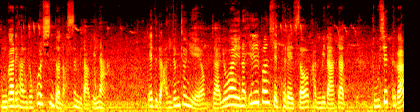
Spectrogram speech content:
분갈이 하는 게 훨씬 더 낫습니다. 왜냐? 애들이 안정적이에요. 자, 요 아이는 1번 세트를 해서 갑니다. 자, 두 세트가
